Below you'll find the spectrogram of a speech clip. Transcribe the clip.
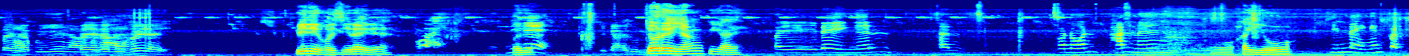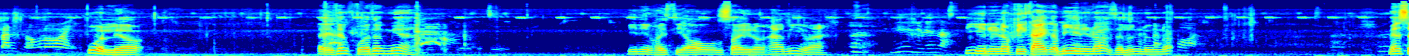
ได้แล้วได้แล้วเคยได้ปีนี้ค่อยสิได้เนี่ยเจ้าได้ยังพี่กายไปได้เงินอันพอนนพันหนึ่งโอ้ใครอยู่ ทิ้นได้เงินปันปันสองร้อยพูดแล้วได้ทั้งผัวทั้งเมียปีนี้ค่อยสิเอาใส่ดอกห้ามีวะนี่อยู่ได้ล่ะมีอยู่นี่เนาะพี่กายกับมีนี่เนาะสลึงหนึงเนาะก่อนแม่นส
